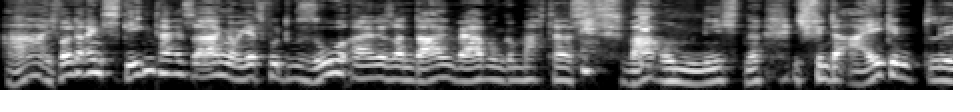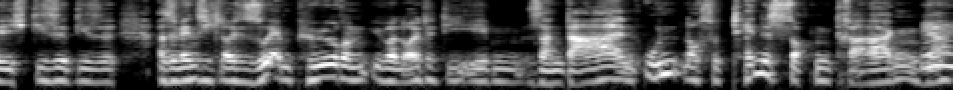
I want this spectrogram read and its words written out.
Ah, ich wollte eigentlich das Gegenteil sagen, aber jetzt, wo du so eine Sandalenwerbung gemacht hast, warum nicht? Ne? Ich finde eigentlich diese, diese, also wenn sich Leute so empören über Leute, die eben Sandalen und noch so Tennissocken tragen, mhm. ja.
